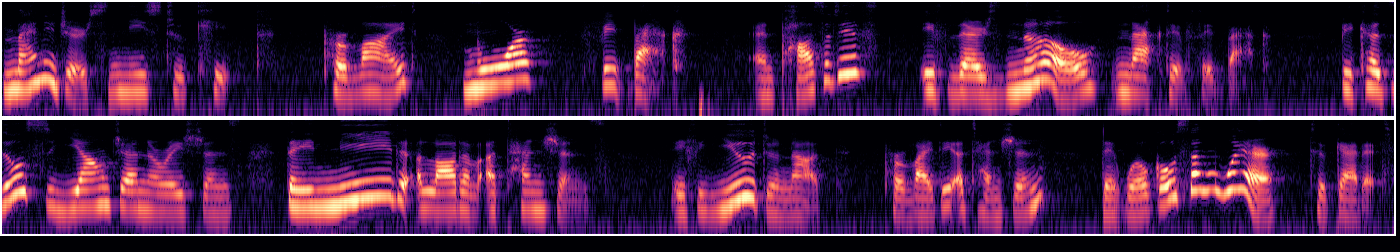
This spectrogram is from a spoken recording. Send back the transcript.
Managers need to keep, provide more feedback and positive if there's no negative feedback. Because those young generations, they need a lot of attentions. If you do not provide the attention, they will go somewhere to get it.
